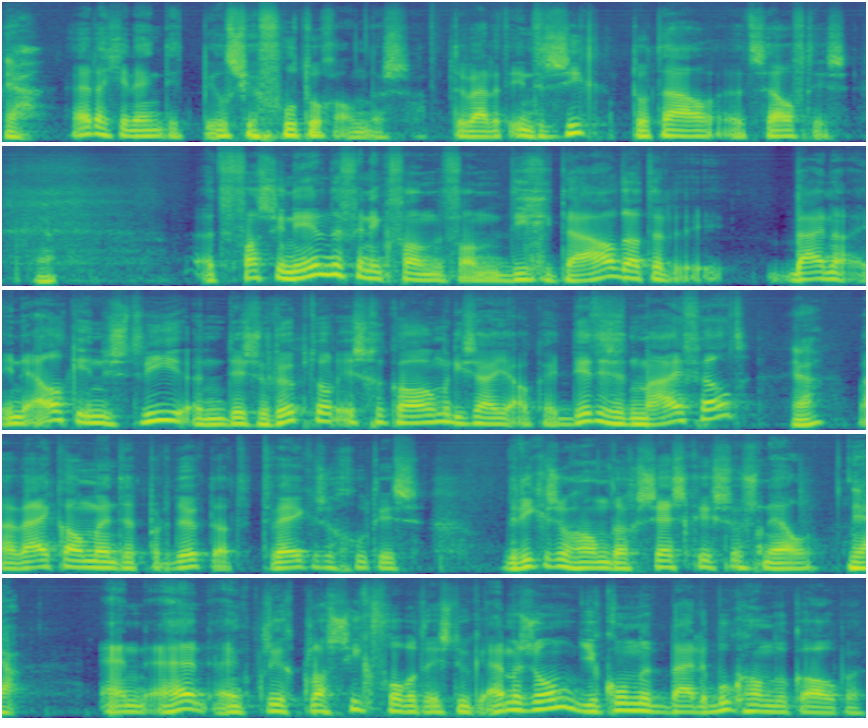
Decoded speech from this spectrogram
Ja. dat je denkt, dit pilsje voelt toch anders. Terwijl het intrinsiek totaal hetzelfde is. Ja het fascinerende vind ik van, van digitaal dat er bijna in elke industrie een disruptor is gekomen. Die zei: ja, Oké, dit is het maaiveld. Ja. Maar wij komen met het product dat twee keer zo goed is, drie keer zo handig, zes keer zo snel. Ja. En hè, een klassiek voorbeeld is natuurlijk Amazon. Je kon het bij de boekhandel kopen.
